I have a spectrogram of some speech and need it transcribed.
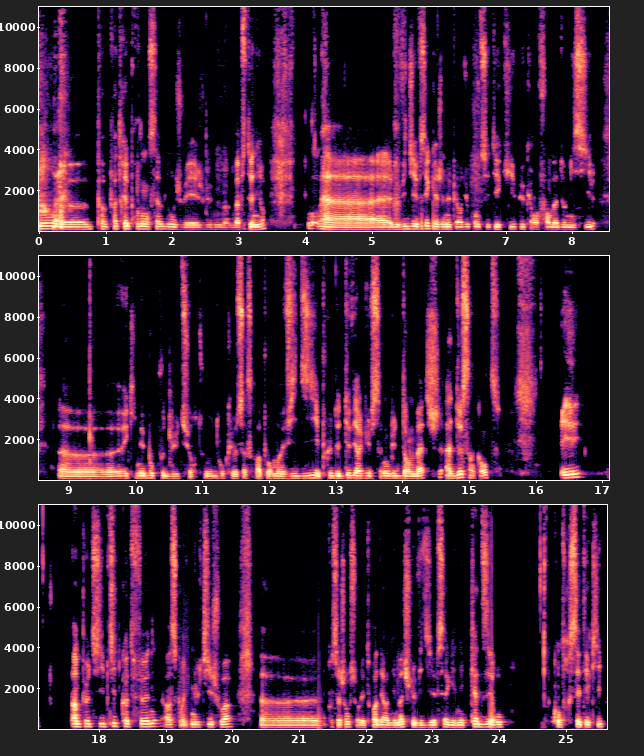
non, euh, pas, pas, très prononçable, donc je vais, je vais m'abstenir. Euh, le VDFC qui a jamais perdu contre cette équipe, qui est en forme à domicile euh, et qui met beaucoup de buts surtout. Donc euh, ça sera pour moi Vidi et plus de 2,5 buts dans le match à 2,50. Et un petit petite code fun, un score multi-choix, sachant que sur les trois derniers matchs, le VDFC a gagné 4-0 contre cette équipe.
